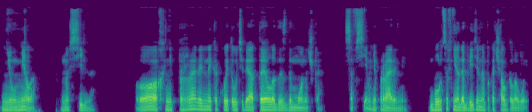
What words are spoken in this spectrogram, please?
Не умело, но сильно. Ох, неправильный какой-то у тебя Отелло, Дездемоночка. Совсем неправильный. Бурцев неодобрительно покачал головой.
